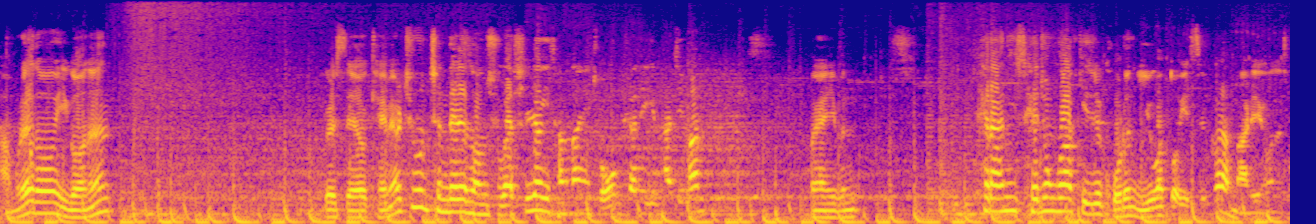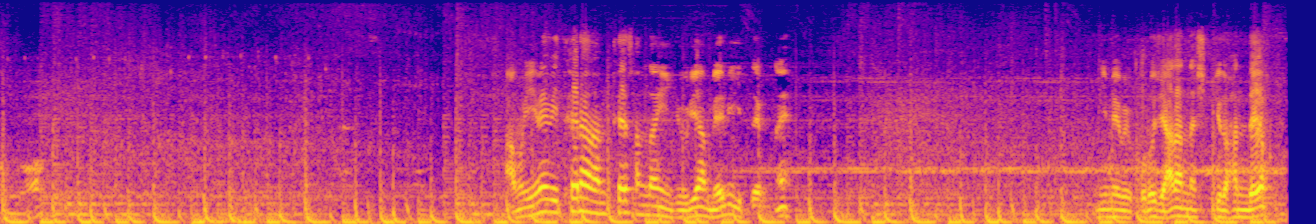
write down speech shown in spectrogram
아무래도 이거는 글쎄요 개멸충 츤데레 선수가 실력이 상당히 좋은 편이긴 하지만 그냥 이분 테란이 세종과학기를 고른 이유가 또 있을 거란 말이에요 어느 정도. 아무리 이 맵이 테란한테 상당히 유리한 맵이기 때문에 이 맵을 고르지 않았나 싶기도 한데요. 자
